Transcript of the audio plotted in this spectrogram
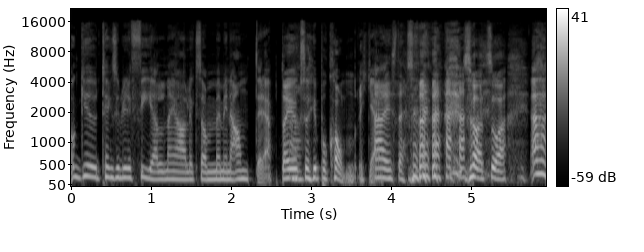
åh gud tänk så blir det fel när jag liksom med mina antidepp, där är jag också hypokondriker. Ja, just det. så att så, ah,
